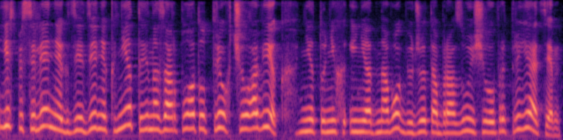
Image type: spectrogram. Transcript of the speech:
Есть поселения, где денег нет и на зарплату трех человек. Нет у них и ни одного бюджетообразующего предприятия.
